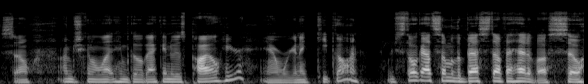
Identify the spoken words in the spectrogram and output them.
So I'm just gonna let him go back into his pile here and we're gonna keep going we've still got some of the best stuff ahead of us. So,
